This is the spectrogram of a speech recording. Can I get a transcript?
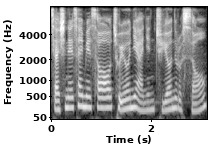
자신의 삶에서 조연이 아닌 주연으로서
